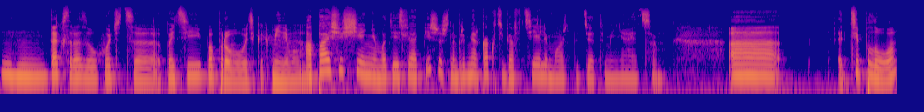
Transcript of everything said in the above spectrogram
Mm-hmm. Так сразу хочется пойти попробовать, как минимум. А по ощущениям, вот если опишешь, например, как у тебя в теле, может быть, где-то меняется? А, тепло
